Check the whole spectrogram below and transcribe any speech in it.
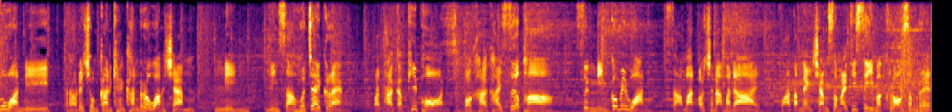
เมื่อวานนี้เราได้ชมการแข่งขันระหว่างแชมป์หนิง หญิงสาวหัวใจแกร่งปะทะกับพี่พรพ่อค้าขายเสื้อผ้า ซึ่งหนิงก็ไม่หวั่นสามารถเอาชนะมาได้คว้าตำแหน่งแชมป์สมัยที่ 4 มาครองสำเร็จ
